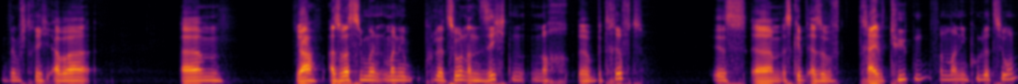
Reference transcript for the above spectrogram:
dem Strich. Aber ähm, ja, also was die Manipulation an sich noch äh, betrifft, ist, ähm, es gibt also drei Typen von Manipulation.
